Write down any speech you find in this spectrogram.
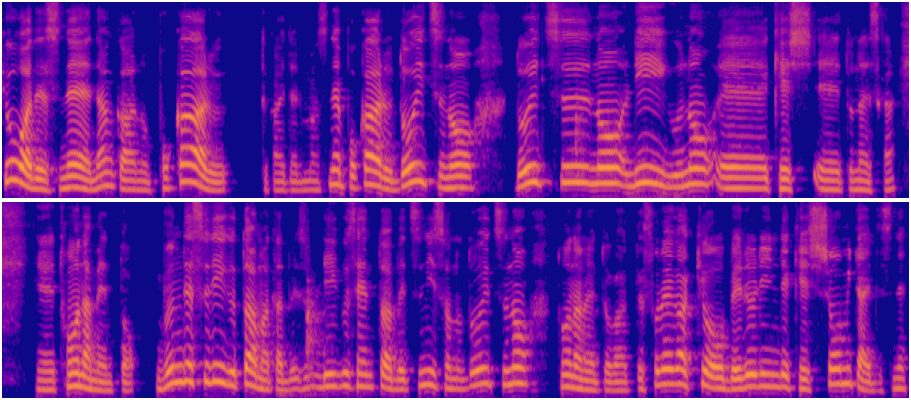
今日はですね、なんかあの、ポカールって書いてありますね。ポカール、ドイツの、ドイツのリーグの、えー決しえーと、何ですか、えートーナメント。ブンデスリーグとはまた別、リーグ戦とは別に、そのドイツのトーナメントがあって、それが今日ベルリンで決勝みたいですね。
